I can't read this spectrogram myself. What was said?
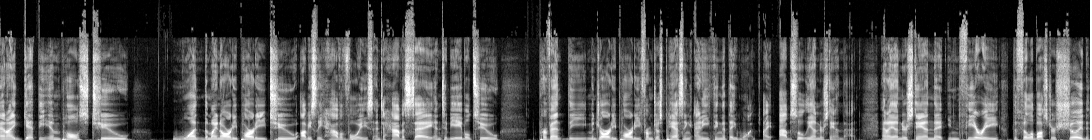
And I get the impulse to want the minority party to obviously have a voice and to have a say and to be able to prevent the majority party from just passing anything that they want. I absolutely understand that. And I understand that in theory, the filibuster should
